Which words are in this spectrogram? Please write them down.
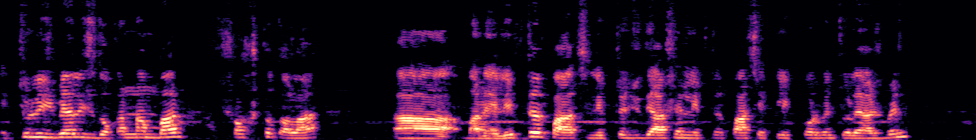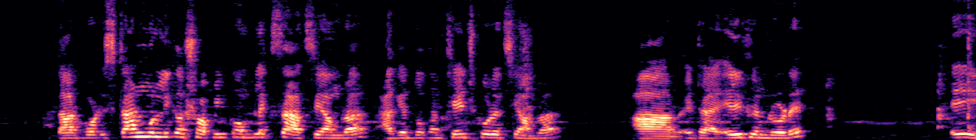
একচল্লিশ বিয়াল্লিশ দোকান নাম্বার ষষ্ঠ তলা মানে লিফটের পাঁচ লিফটে যদি আসেন লিফটের পাঁচে ক্লিক করবেন চলে আসবেন। তারপর স্টান মল্লিকা শপিং কমপ্লেক্সে আছি আমরা আগের দোকান চেঞ্জ করেছি আমরা আর এটা এলিফেন্ট রোডে। এই।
